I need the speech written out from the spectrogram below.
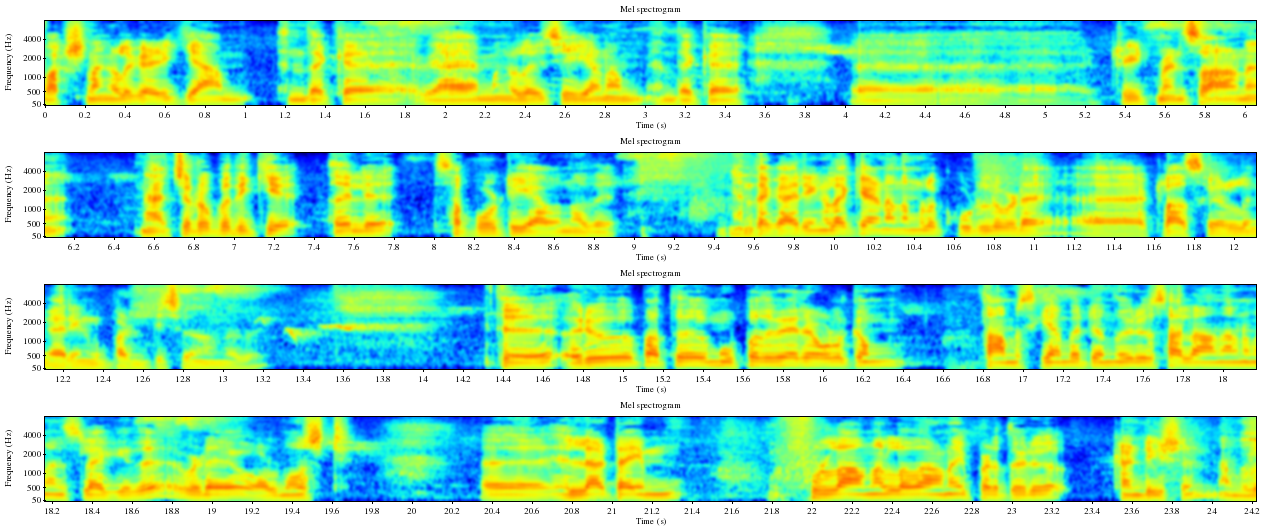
ഭക്ഷണങ്ങൾ കഴിക്കാം എന്തൊക്കെ വ്യായാമങ്ങൾ ചെയ്യണം എന്തൊക്കെ ട്രീറ്റ്മെന്റ്സാണ് നാച്ചുറോപ്പതിക്ക് അതിൽ സപ്പോർട്ട് ചെയ്യാവുന്നത്. ഇങ്ങനത്തെ കാര്യങ്ങളൊക്കെയാണ് നമ്മൾ കൂടുതലിവിടെ ക്ലാസ്സുകളിലും കാര്യങ്ങളും പഠിപ്പിച്ചു തന്നത്. ഇത് ഒരു പത്ത് മുപ്പത് പേരോളക്കം താമസിക്കാൻ പറ്റുന്ന ഒരു സ്ഥലമാണെന്നാണ് മനസ്സിലാക്കിയത്. ഇവിടെ ഓൾമോസ്റ്റ് എല്ലാ ടൈം ഫുള്ളാണെന്നുള്ളതാണ് ഇപ്പോഴത്തെ ഒരു കണ്ടീഷൻ നമ്മൾ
